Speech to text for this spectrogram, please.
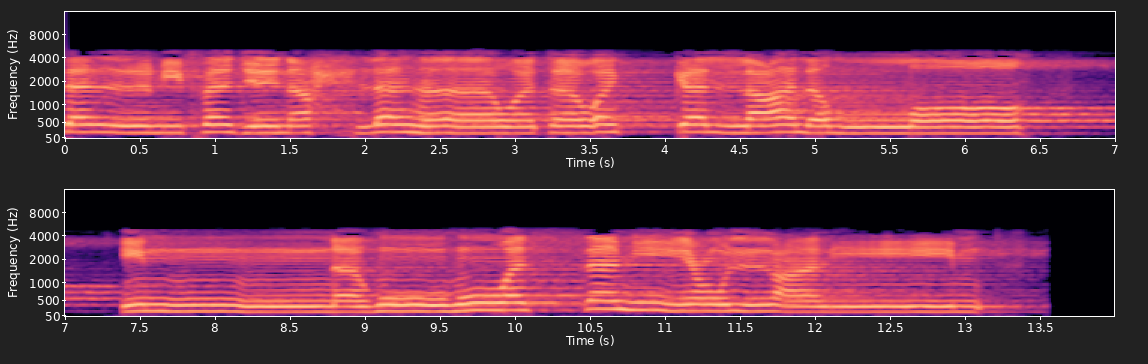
لِلسَّلْمِ فَاجْنَحْ لَهَا وَتَوَكَّلْ عَلَى اللَّهِ. إِنَّهُ هُوَ السَّمِيعُ الْعَلِيمُ.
